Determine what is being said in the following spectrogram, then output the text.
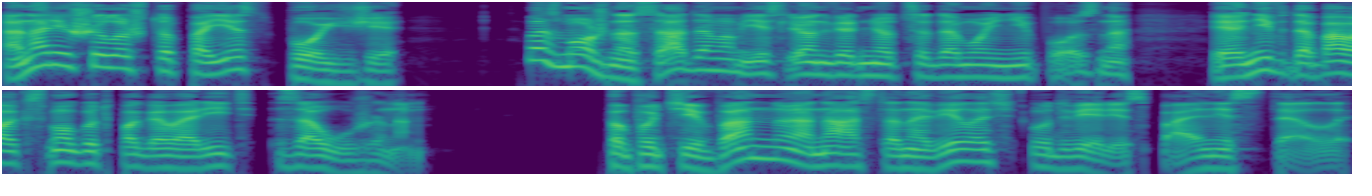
Она решила, что поест позже, возможно, с Адамом, если он вернется домой не поздно, и они вдобавок смогут поговорить за ужином. По пути в ванную она остановилась у двери спальни Стеллы.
